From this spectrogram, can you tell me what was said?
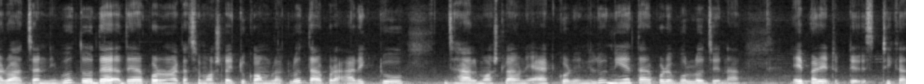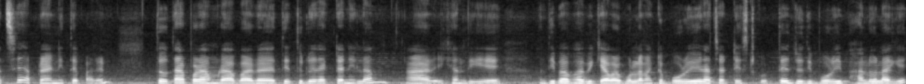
আরও আচার নিব। তো দেওয়ার পর ওনার কাছে মশলা একটু কম লাগল। তারপর আরেকটু ঝাল মশলা উনি অ্যাড করে নিল। নিয়ে তারপরে বলল যে, না, এবার এটা টেস্ট ঠিক আছে, আপনারা নিতে পারেন। তো তারপর আমরা আবার তেঁতুলের একটা নিলাম। আর এখান দিয়ে দীপা ভাবিকে আবার বললাম একটা বড়ইয়ের আচার টেস্ট করতে। যদি বড়ই ভালো লাগে,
